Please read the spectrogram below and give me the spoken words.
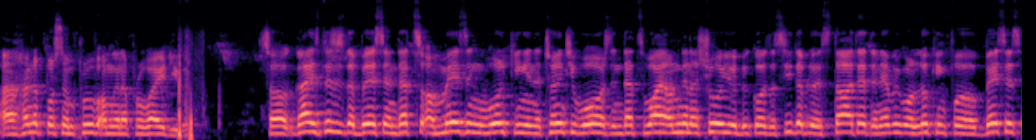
and 100 percent proof i'm gonna provide you so guys this is the base and that's amazing working in the 20 wars and that's why i'm gonna show you because the cw started and everyone looking for bases.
